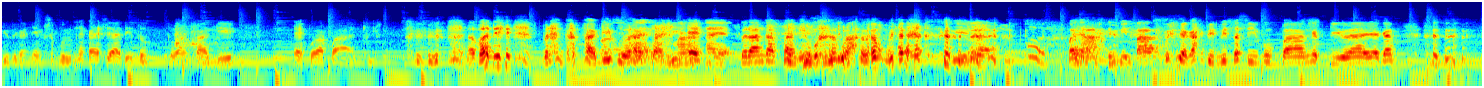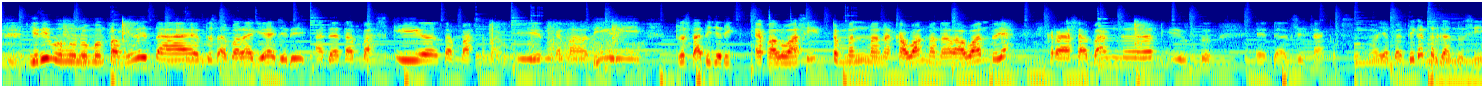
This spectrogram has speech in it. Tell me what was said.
gitu kan yang sebelumnya kayak si Adi tuh pulang pagi eh pulang pagi apa di berangkat pagi pulang pagi eh ya? berangkat pagi pulang malam ya Gila. Banyak aktivitas. banyak aktivitas sibuk banget gila ya kan jadi momen-momen family time terus apa lagi ya jadi ada tambah skill tambah semakin kenal diri terus tadi jadi evaluasi temen mana kawan mana lawan tuh ya. Kerasa banget gitu. Eh dan si cakep semua ya. Berarti kan tergantung si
